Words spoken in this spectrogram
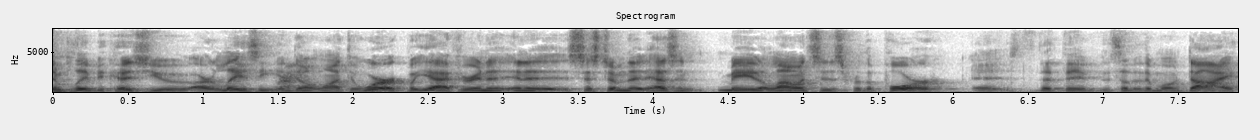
simply because you are lazy and Right. don't want to work. But yeah, if you're in a, in a system that hasn't made allowances for the poor uh, that they so that they won't die,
